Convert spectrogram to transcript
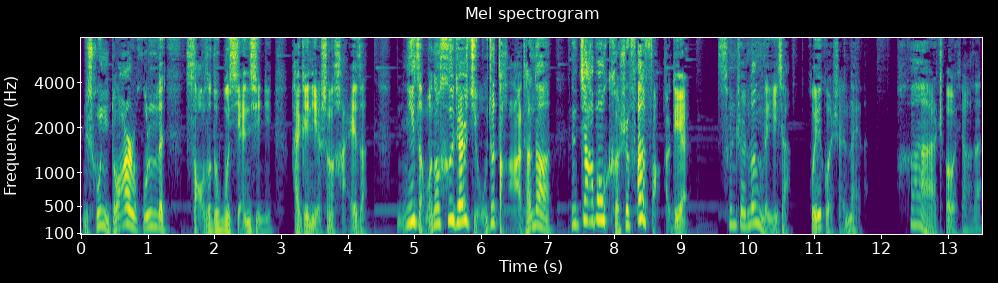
你瞅你都二婚了，嫂子都不嫌弃你，还给你生孩子，你怎么能喝点酒就打他呢？那家暴可是犯法的。孙志愣了一下，回过神来了。哈，臭小子，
